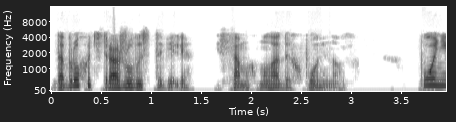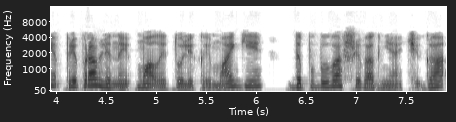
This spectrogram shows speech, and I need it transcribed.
Добро хоть стражу выставили из самых молодых воинов. Пони, приправленный малой толикой магии, да побывавший в огне очага,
